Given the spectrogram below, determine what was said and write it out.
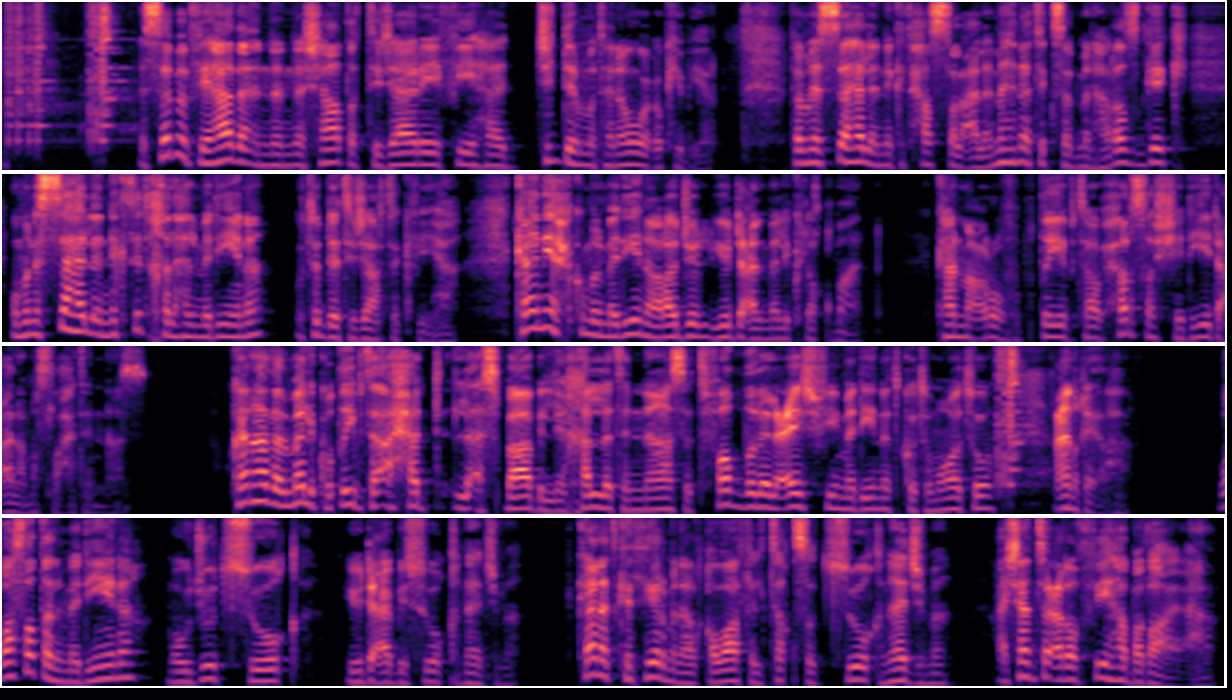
السبب في هذا أن النشاط التجاري فيها جدا متنوع وكبير. فمن السهل أنك تحصل على مهنة تكسب منها رزقك ومن السهل أنك تدخل هالمدينة وتبدأ تجارتك فيها. كان يحكم المدينة رجل يدعى الملك لقمان. كان معروف بطيبته وحرصه الشديد على مصلحة الناس. وكان هذا الملك وطيبته أحد الأسباب اللي خلت الناس تفضل العيش في مدينة كوتوموتو عن غيرها. وسط المدينة موجود سوق يدعى بسوق نجمة. كانت كثير من القوافل تقصد سوق نجمة عشان تعرض فيها بضائعها.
